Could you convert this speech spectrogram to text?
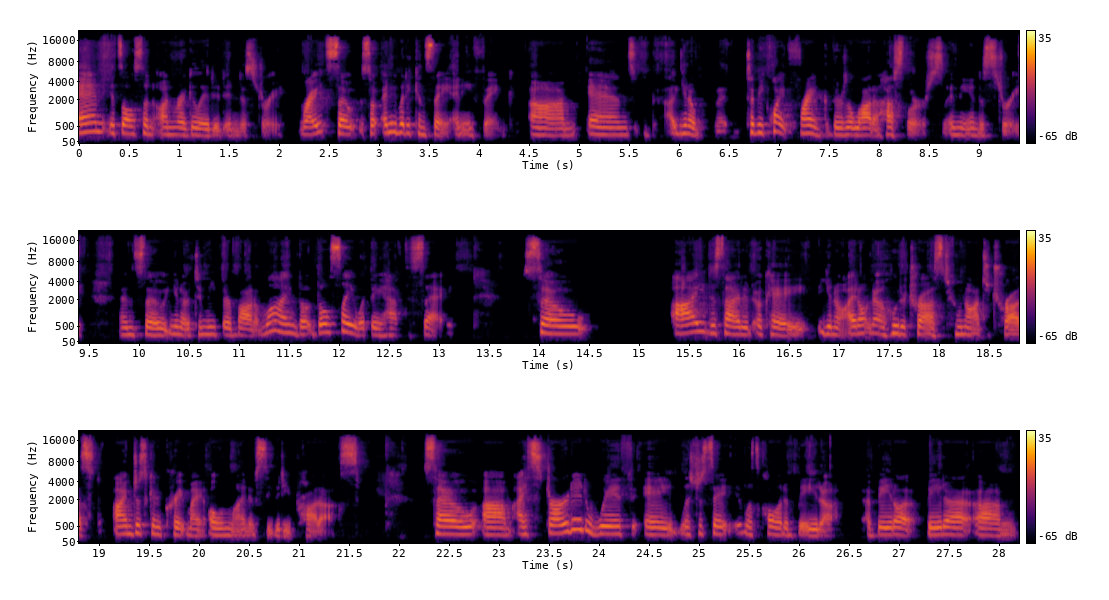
and it's also an unregulated industry right? So so anybody can say anything. Um, and uh, you know to be quite frank there's a lot of hustlers in the industry. And so you know to meet their bottom line they'll, they'll say what they have to say. So i decided okay you know i don't know who to trust who not to trust. I'm just going to create my own line of cbd products so um, i started with a let's just say let's call it a beta a beta beta um,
